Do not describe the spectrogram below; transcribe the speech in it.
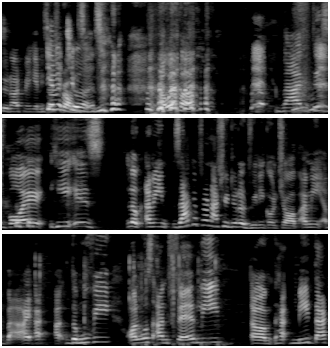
do not make any Give such promises. However, man, this boy, he is. Look, I mean, Zac Efron actually did a really good job. I mean, I, I, I the movie almost unfairly um, ha- made that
